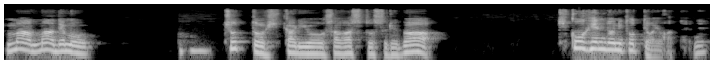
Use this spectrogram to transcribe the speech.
まあまあ、でも、うんちょっと光を探すとすれば、気候変動にとっては良かったよね。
